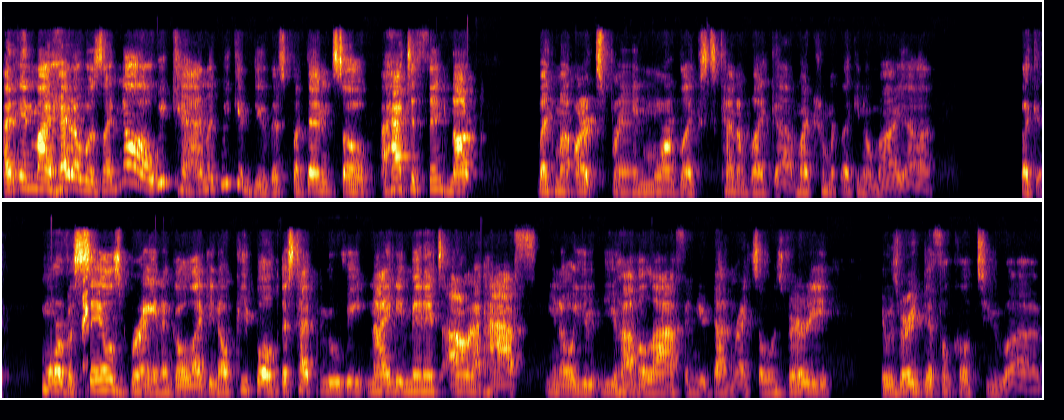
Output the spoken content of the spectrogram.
And in my head, I was like, no, we can. Like, we can do this. But then, so I had to think not like my arts brain, more of like kind of like uh, my like you know my uh, like more of a sales brain, and go like you know people this type of movie, ninety minutes, hour and a half. You know, you you have a laugh and you're done, right? So it was very it was very difficult to uh,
